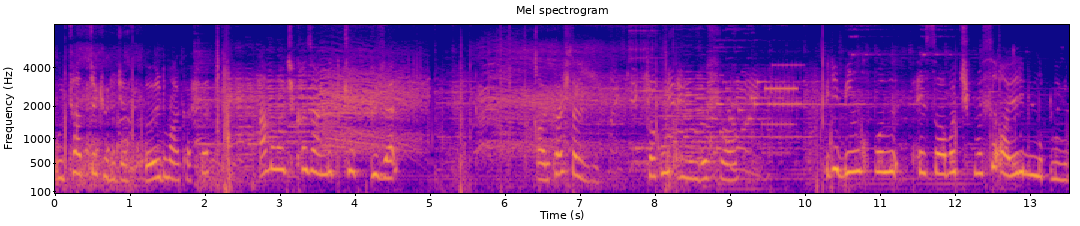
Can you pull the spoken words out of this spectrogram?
Ulti atacak öleceğim. Öldüm arkadaşlar. Ama maçı kazandık. Çok güzel. Arkadaşlar çok mutluyum da şu an. Bir de 1000 kupalı hesaba çıkması ayrı bir mutluluk.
